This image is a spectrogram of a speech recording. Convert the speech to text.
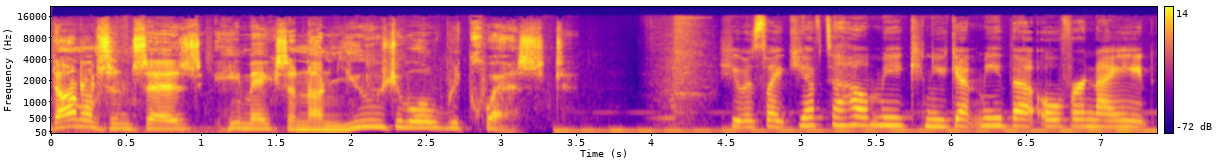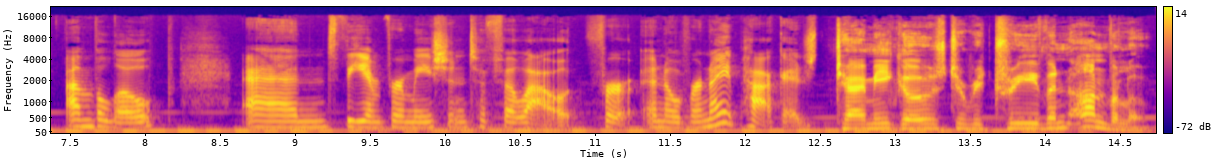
Donaldson says he makes an unusual request. He was like, You have to help me. Can you get me the overnight envelope and the information to fill out for an overnight package? Tammy goes to retrieve an envelope.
